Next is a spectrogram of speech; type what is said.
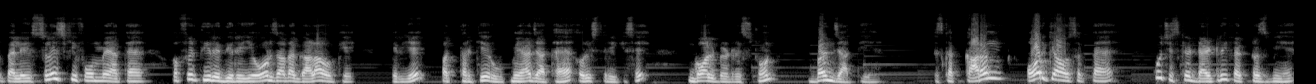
तो पहले स्लेज की फॉर्म में आता है और फिर धीरे धीरे ये और ज़्यादा गाढ़ा होके फिर ये पत्थर के रूप में आ जाता है और इस तरीके से गॉल ब्लेडर स्टोन बन जाती है। इसका कारण और क्या हो सकता है? कुछ इसके डाइटरी फैक्टर्स भी हैं।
